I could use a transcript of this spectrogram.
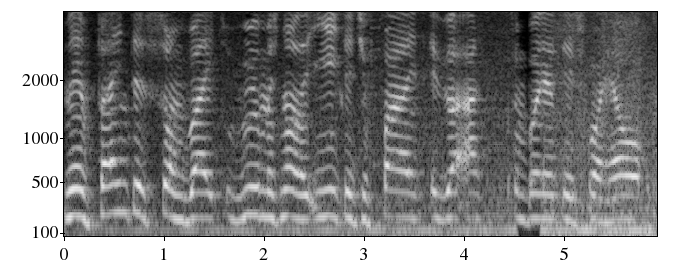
Man, finding some right room is not easy to find if you ask somebody else for help.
